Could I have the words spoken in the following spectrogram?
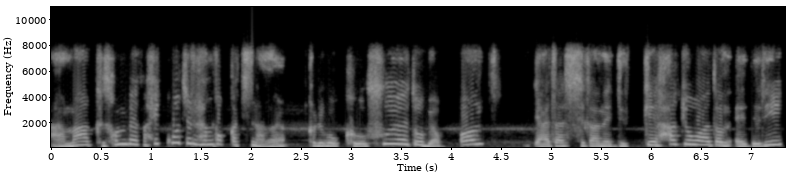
아마 그 선배가 해코지를 한 것 같진 않아요. 그리고 그 후에도 몇 번 야자 시간에 늦게 하교하던 애들이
